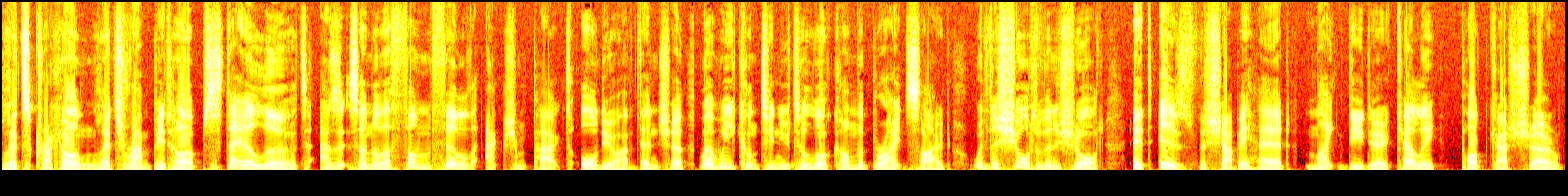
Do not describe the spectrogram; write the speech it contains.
Let's crack on, let's ramp it up, stay alert as it's another fun filled, action packed audio adventure where we continue to look on the bright side with the shorter and short. It is the shabby haired Mike DJ Kelly podcast show.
